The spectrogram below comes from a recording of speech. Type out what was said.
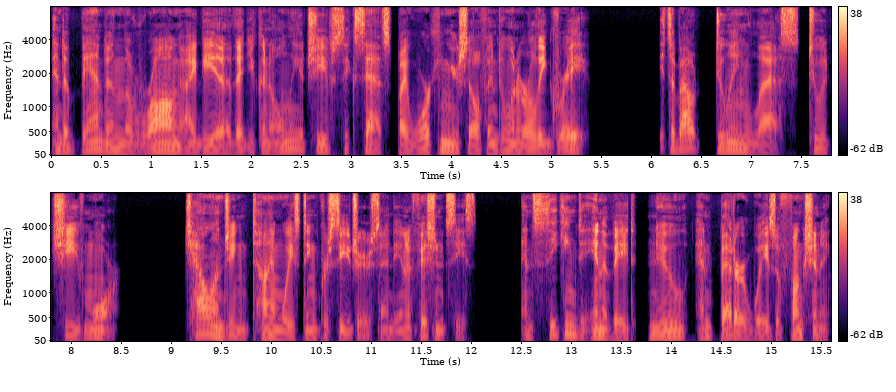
and abandon the wrong idea that you can only achieve success by working yourself into an early grave. It's about doing less to achieve more, challenging time wasting procedures and inefficiencies, and seeking to innovate new and better ways of functioning.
